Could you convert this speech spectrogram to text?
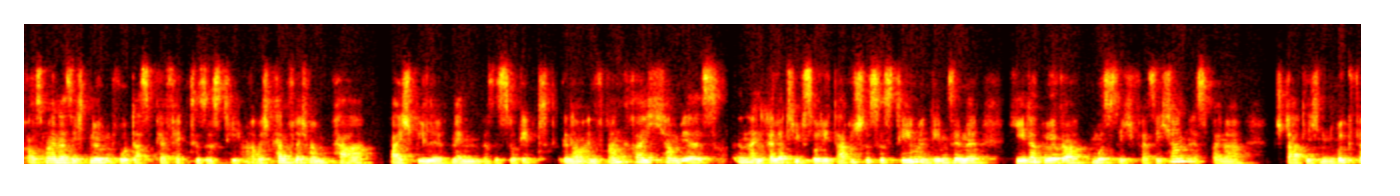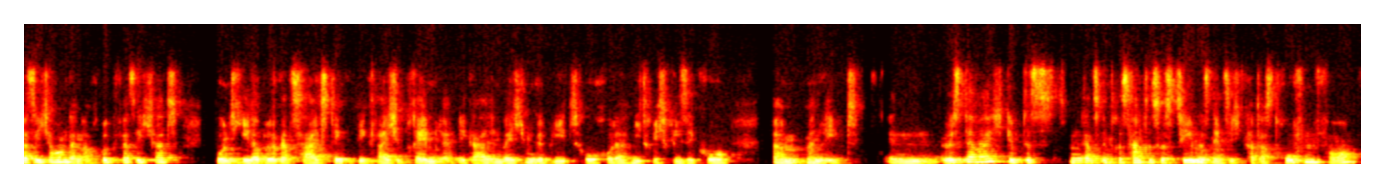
aus meiner Sicht nirgendwo das perfekte System. Aber ich kann vielleicht mal ein paar Beispiele nennen, was es so gibt. Genau, in Frankreich haben wir es ein relativ solidarisches System. In dem Sinne, jeder Bürger muss sich versichern, ist bei einer staatlichen Rückversicherung dann auch rückversichert und jeder Bürger zahlt die, gleiche Prämie, egal in welchem Gebiet, Hoch- oder Niedrigrisiko ähm, man lebt. In Österreich gibt es ein ganz interessantes System, das nennt sich Katastrophenfonds.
